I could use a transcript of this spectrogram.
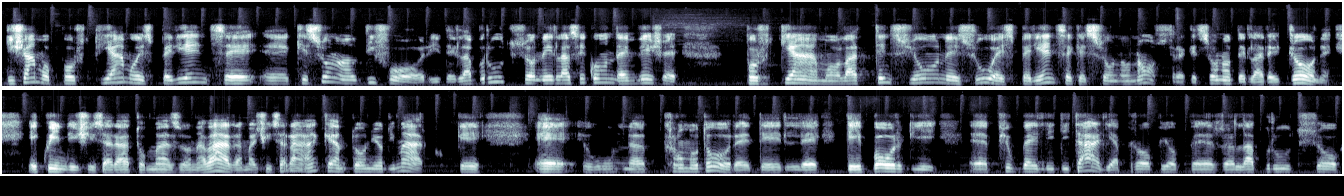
diciamo portiamo esperienze eh, che sono al di fuori dell'Abruzzo, nella seconda invece portiamo l'attenzione su esperienze che sono nostre, che sono della regione e quindi ci sarà Tommaso Navarra, ma ci sarà anche Antonio Di Marco che è un promotore delle, dei borghi eh, più belli d'Italia proprio per l'Abruzzo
